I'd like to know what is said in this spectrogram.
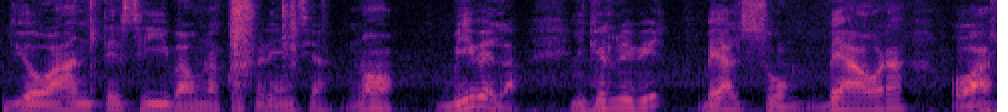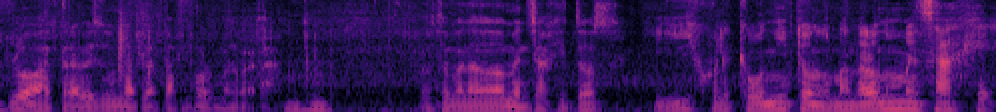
yo antes iba a una conferencia, no, vívela. ¿Y qué es vivir? Ve al Zoom, ve ahora o hazlo a través de una plataforma nueva. Nos están mandando mensajitos. Híjole, qué bonito, nos mandaron un mensaje.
